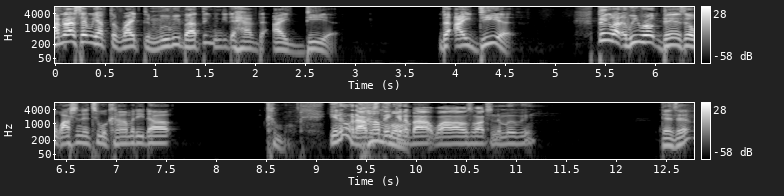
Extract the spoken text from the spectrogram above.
I'm not saying we have to write the movie, but I think we need to have the idea. The idea. Think about it. We wrote Denzel Washington to a comedy, dog. Come on, "You know what I was Come thinking on. about while I was watching the movie?" Denzel.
